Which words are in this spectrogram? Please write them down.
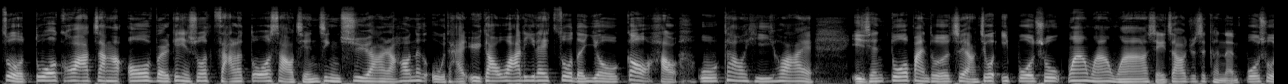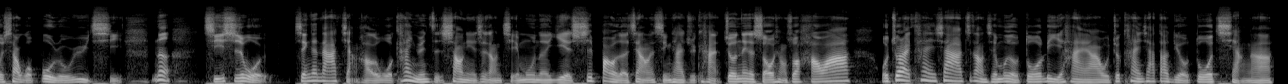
做多夸张啊，over，跟你说砸了多少钱进去啊，然后那个舞台预告哇哩嘞做的有够好，无告移花哎，以前多半都是这样，结果一播出哇哇哇，谁知道就是可能播出的效果不如预期，那。其实我。先跟大家讲好了，我看《原子少年》这档节目呢，也是抱着这样的心态去看。就那个时候，我想说，好啊，我就来看一下这档节目有多厉害啊，我就看一下到底有多强啊。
